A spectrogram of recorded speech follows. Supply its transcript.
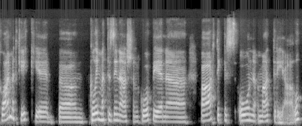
Climate Kick robotika, jeb um, klimata zināšanu kopiena, pārtikas un materiālu.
